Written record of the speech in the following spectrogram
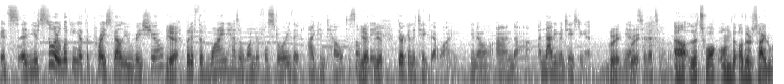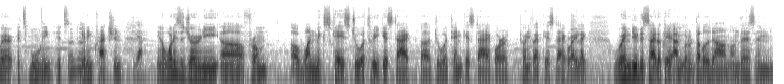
It's uh, you still are looking at the price value ratio. Yeah. But if the wine has a wonderful story that I can tell to somebody, yep. they're going to take that wine, you know, and uh, not even tasting it. Great, Yeah, great. so that's another one. Uh, let's walk on the other side where it's moving, it's getting traction. Mm-hmm. Yeah. You know, what is the journey uh, from a one mixed case to a three case stack uh, to a 10 case stack or a 25 case stack, right? Like, when do you decide, okay, I'm going to double down on this and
